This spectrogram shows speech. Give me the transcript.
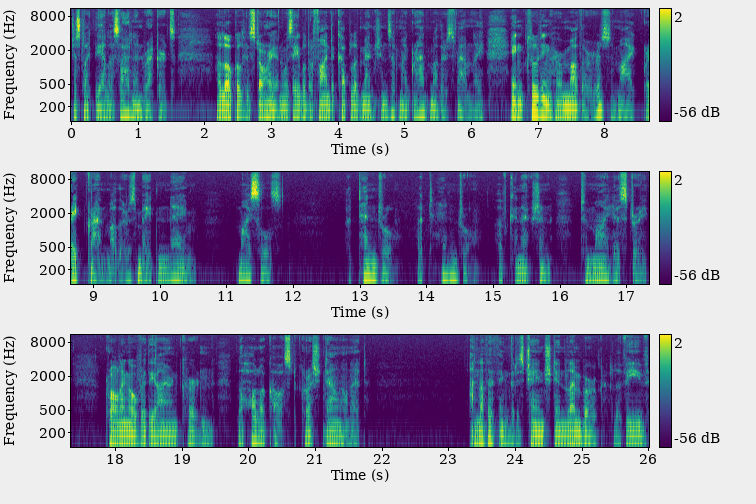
just like the Ellis Island records. A local historian was able to find a couple of mentions of my grandmother's family, including her mother's, my great grandmother's, maiden name, Meisels. A tendril, a tendril of connection to my history, crawling over the Iron Curtain, the Holocaust crushed down on it. Another thing that has changed in Lemberg, Lviv,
